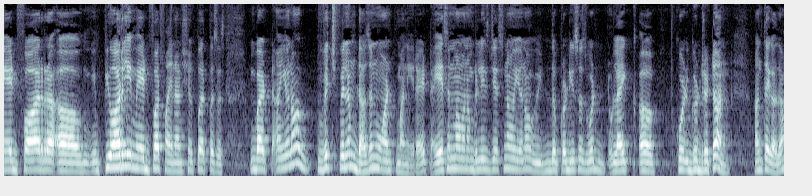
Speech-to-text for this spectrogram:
మేడ్ ఫర్ ప్యూర్లీ మేడ్ ఫర్ ఫైనాన్షియల్ పర్పసెస్ బట్ యునో విచ్ ఫిలిం డజన్ వాంట్ మనీ రైట్ ఏ సినిమా మనం రిలీజ్ చేసినా యునో ద ప్రొడ్యూసర్స్ వుడ్ లైక్ గుడ్ రిటర్న్ అంతే కదా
